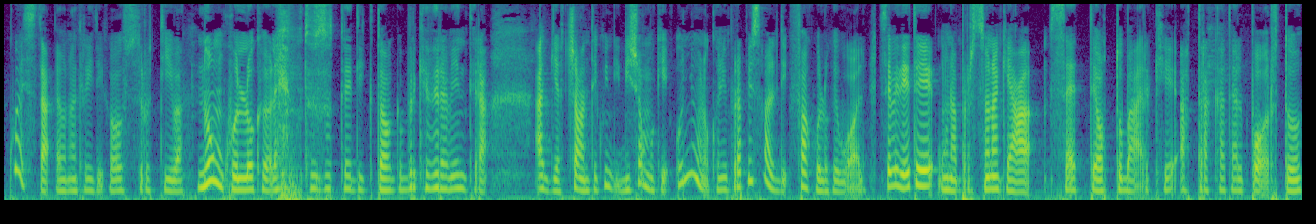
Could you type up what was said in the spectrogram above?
Questa è una critica costruttiva, non quello che ho letto su te TikTok, perché veramente era agghiacciante. Quindi diciamo che ognuno con i propri soldi fa quello che vuole. Se vedete una persona che ha 7-8 barche attraccate al porto,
